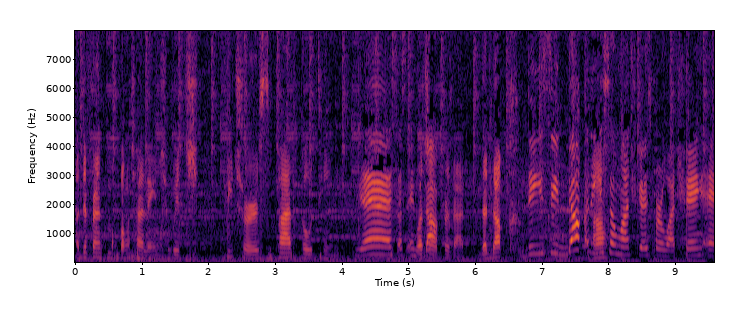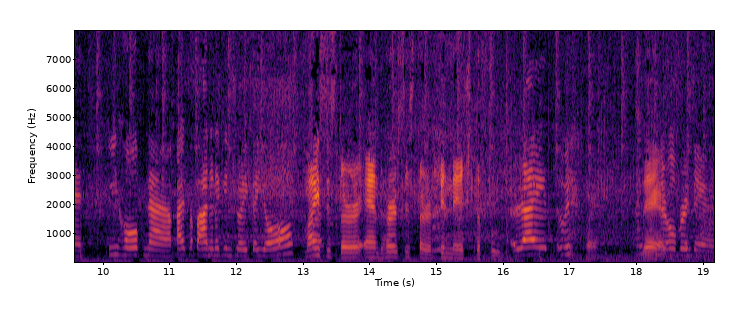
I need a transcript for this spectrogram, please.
a different mukbang challenge which features pato team. Yes, as in Watch duck. out for that. The duck. Daisy Duck. Thank Ah. you so much guys for watching and we hope na kahit pa paano nag-enjoy kayo. My sister and her sister finished the food. Right. Where? There. They're over there.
